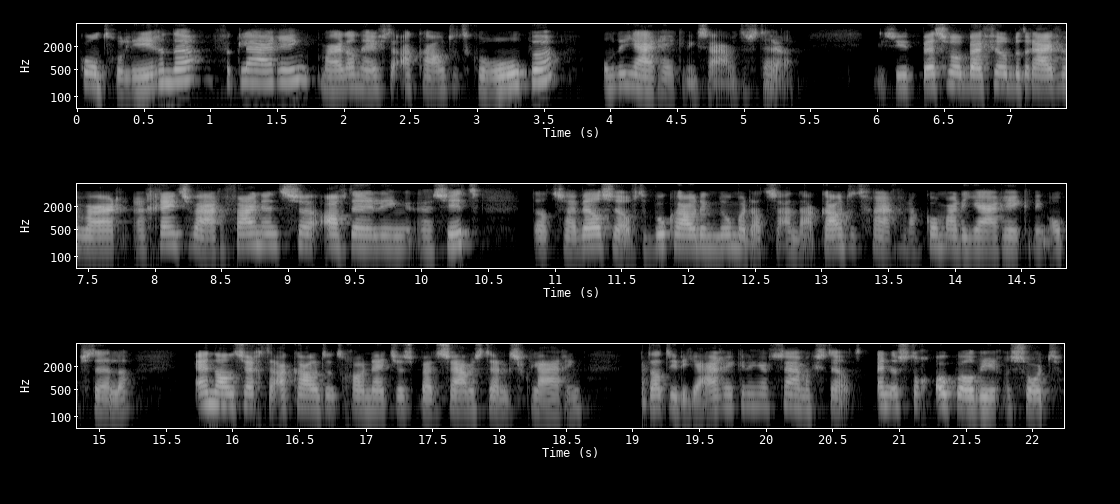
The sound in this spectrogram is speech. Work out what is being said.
controlerende verklaring, maar dan heeft de accountant geholpen om de jaarrekening samen te stellen. Ja. Je ziet best wel bij veel bedrijven waar geen zware finance afdeling uh, zit, dat zij wel zelf de boekhouding doen, maar dat ze aan de accountant vragen van nou, kom maar de jaarrekening opstellen. En dan zegt de accountant gewoon netjes bij de samenstellingsverklaring dat hij de jaarrekening heeft samengesteld. En dat is toch ook wel weer een soort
